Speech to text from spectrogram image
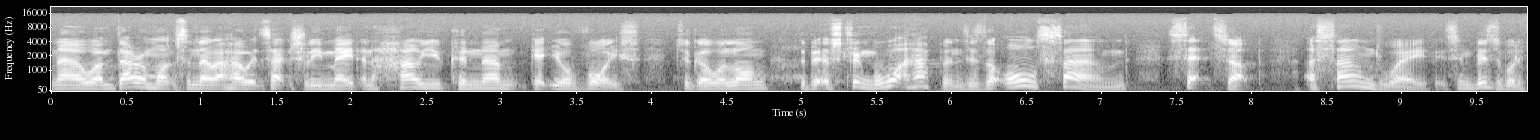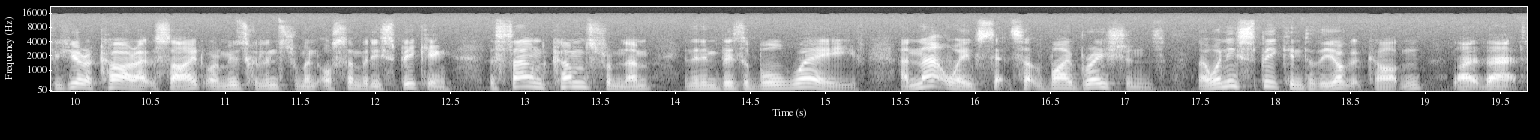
Now, um, Darren wants to know how it's actually made and how you can um, get your voice to go along the bit of string. Well, what happens is that all sound sets up a sound wave. It's invisible. If you hear a car outside or a musical instrument or somebody speaking, the sound comes from them in an invisible wave. And that wave sets up vibrations. Now, when you speak into the yogurt carton, like that,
